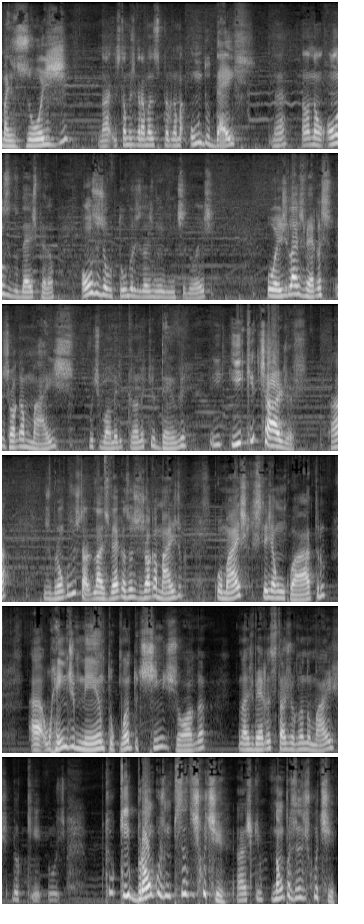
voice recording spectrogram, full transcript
mas hoje, né, estamos gravando esse programa 1 do 10, né? Não, não, 11 do 10, perdão. 11 de outubro de 2022. Hoje Las Vegas joga mais futebol americano que o Denver e, e que Chargers, tá? Os Broncos e os. Las Vegas hoje joga mais do por mais que esteja 1-4, uh, o rendimento, o quanto o time joga, Las Vegas está jogando mais do que os que o que Broncos não precisa discutir. Acho que não precisa discutir.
